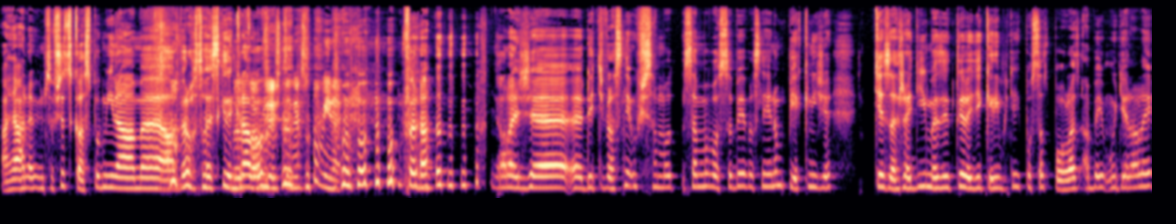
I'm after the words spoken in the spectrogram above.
a já nevím, co všecko a vzpomínáme a bylo to hezky tenkrát. Doufám, že ještě nevzpomínej. Pra- Ale že eh, teď vlastně už samo, samo o sobě je vlastně jenom pěkný, že tě zařadí mezi ty lidi, kterým chtějí poslat pohled, aby jim udělali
